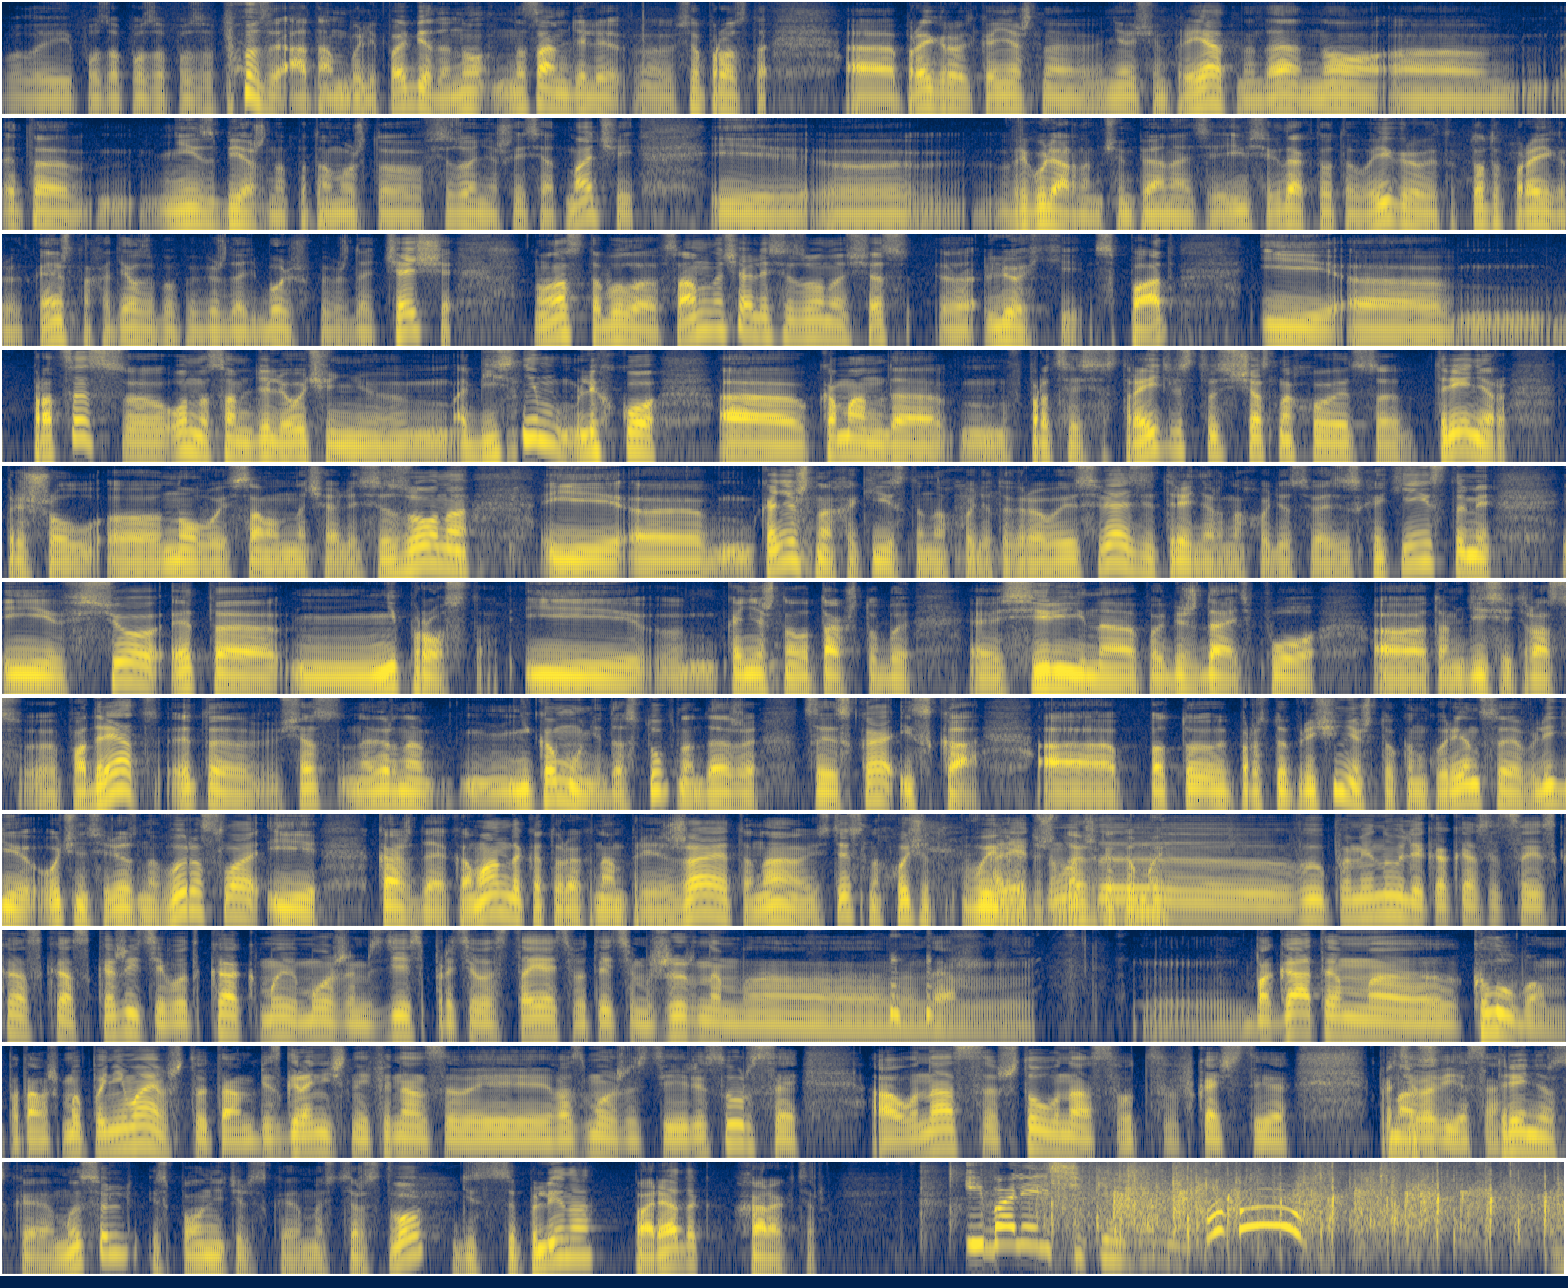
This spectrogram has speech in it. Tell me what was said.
было и поза, поза, поза, поза, а там были победы. Но на самом деле все просто. Э, Проигрывать, конечно, не очень приятно, да, но э, это неизбежно, потому что в сезоне 60 матчей и э, в регулярном чемпионате, и всегда кто-то выигрывает, а кто-то проигрывает. Конечно, хотелось бы побеждать больше, побеждать чаще, но у нас это было в самом начале сезона, сейчас легкий спад. И э, процесс, э, он на самом деле очень э, объясним легко. Э, команда в процессе строительства сейчас находится. Тренер пришел э, новый в самом начале сезона. И, э, конечно, хоккеисты находят игровые связи, тренер находит связи с хоккеистами. И все это непросто. И, конечно, вот так, чтобы э, серийно побеждать по э, там, 10 раз подряд, это сейчас, наверное, никому недоступно, даже ЦСКА и СКА. А, по той простой причине, что конкуренция в лиге очень серьезно выросла, и каждая команда, которая к нам приезжает, она, естественно, хочет выиграть, Олег, точно ну так же, вот, как и мы. э, Вы упомянули как раз и ЦСКА, СКА. Скажите, вот как мы можем здесь противостоять вот этим жирным, э, богатым э, клубам? Потому что мы понимаем, что там безграничные финансовые возможности и ресурсы, а у нас, что у нас вот в качестве У нас противовеса? тренерская мысль, исполнительское мастерство, дисциплина, порядок, характер. И болельщики.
